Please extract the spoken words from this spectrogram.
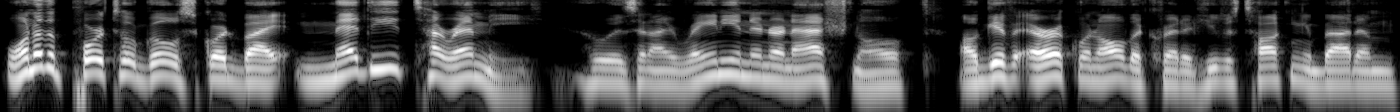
one of the Porto goals scored by Mehdi Taremi, who is an Iranian international. I'll give Eric all the credit. He was talking about him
